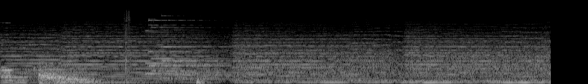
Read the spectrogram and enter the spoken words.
Oh, cool.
